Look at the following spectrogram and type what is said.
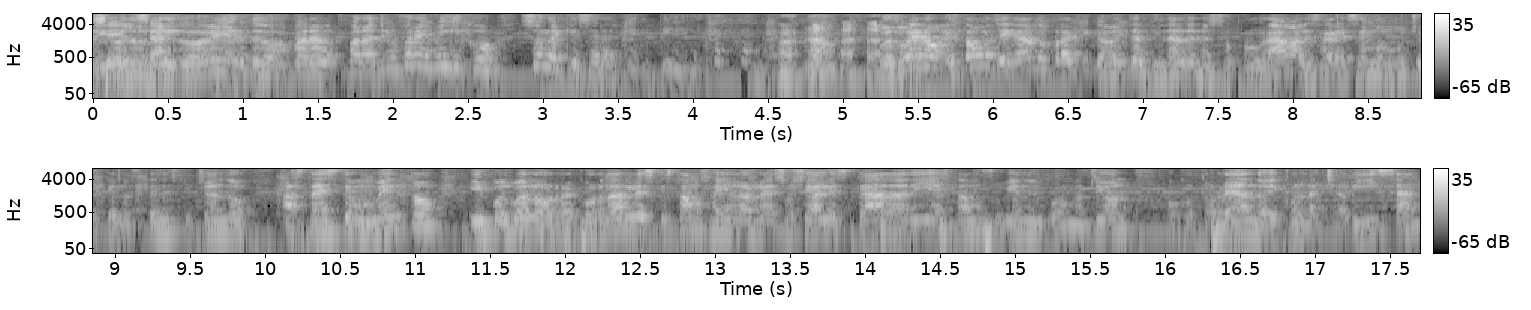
Sí, lo dijo Don. Rigoberto. Para, para triunfar en México solo hay que ser argentino. ¿no? Pues bueno, estamos llegando prácticamente al final de nuestro programa. Les agradecemos mucho que nos estén escuchando hasta este momento. Y pues bueno, recordarles que estamos ahí en las redes sociales. Cada día estamos subiendo información o cotorreando ahí con la chaviza.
